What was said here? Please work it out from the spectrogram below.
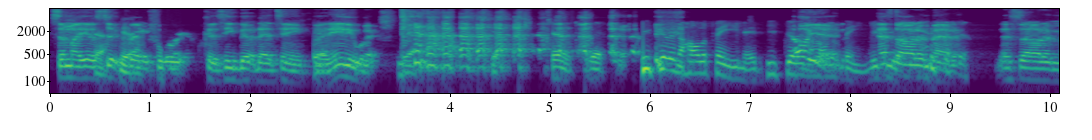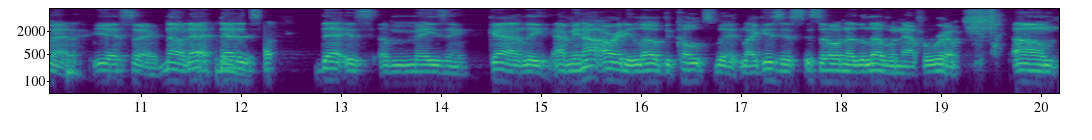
Somebody else yeah, took yeah. credit for it because he built that team. But yeah. anyway, yeah. he's still in the Hall of Fame. Man. He's still oh, in the Hall of Fame. that's all that matters. That's all that matters. Yes, sir. No, that that is that is amazing golly. I mean, I already love the Colts, but like it's just it's a whole nother level now for real. Um,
